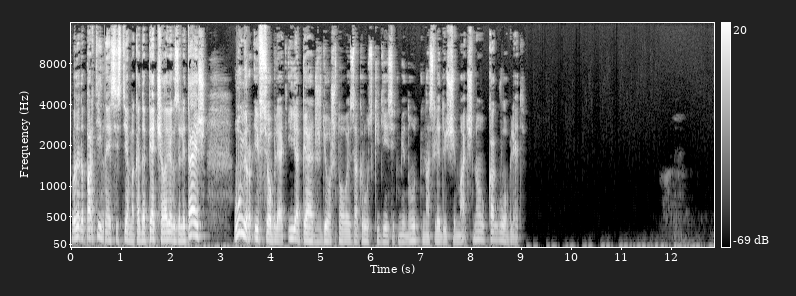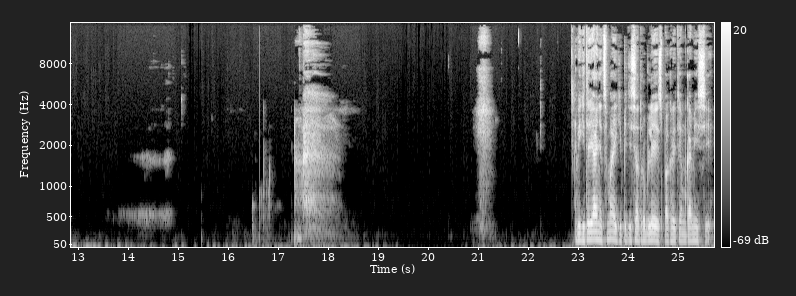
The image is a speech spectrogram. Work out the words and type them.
Вот эта партийная система, когда 5 человек залетаешь, умер и все, блядь. И опять ждешь новой загрузки 10 минут на следующий матч. Ну, как во, блядь. Вегетарианец Майки 50 рублей с покрытием комиссии.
